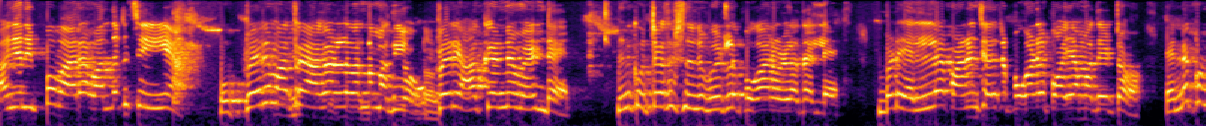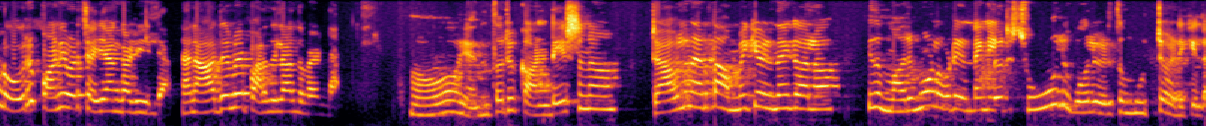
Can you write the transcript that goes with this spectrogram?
അത് ഞാൻ ഇപ്പൊ വരാം വന്നിട്ട് ചെയ്യാം. ഉപ്പേരി മാത്രമേ ആകാനുള്ളൂ പറഞ്ഞാൽ മതിയോ? ഉപ്പേരി ആക്കുക തന്നെ വേണ്ടേ? നിനക്ക് ഉച്ചയ്ക്ക് വീട്ടിൽ പോകാനുള്ളതല്ലേ? ഇവിടെ എല്ലാ പണിയും ചെയ്തിട്ട് പോകാണെങ്കിൽ പോയാൽ മതി കേട്ടോ. എന്നെ കൊണ്ട് ഒരു പണി ഇവിടെ ചെയ്യാൻ കഴിയില്ല. ഞാൻ ആദ്യമേ പറഞ്ഞില്ല എന്ന് വേണ്ട. ഓ എന്തൊരു കണ്ടീഷനാ രാവിലെ നേരത്തെ അമ്മയ്ക്ക് എഴുന്നേക്കാലോ. ഇത് മരുമോൾ ഇവിടെ ഉണ്ടെങ്കിൽ ഒരു ചൂൽ പോലും എടുത്ത് മുറ്റം അടിക്കില്ല.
